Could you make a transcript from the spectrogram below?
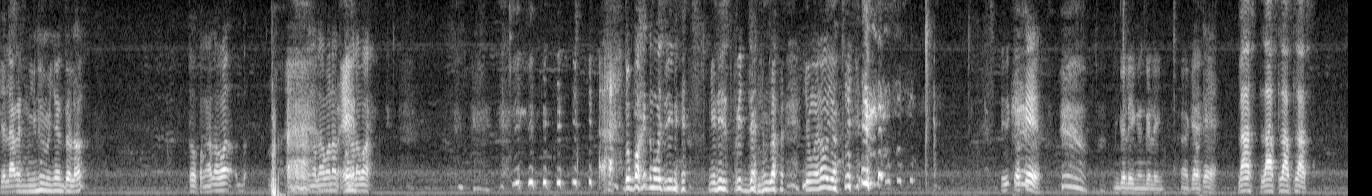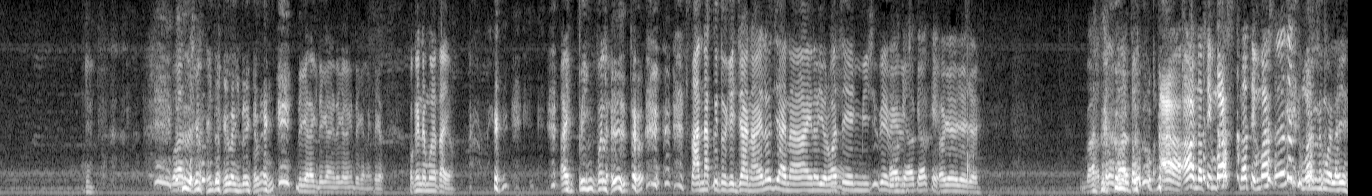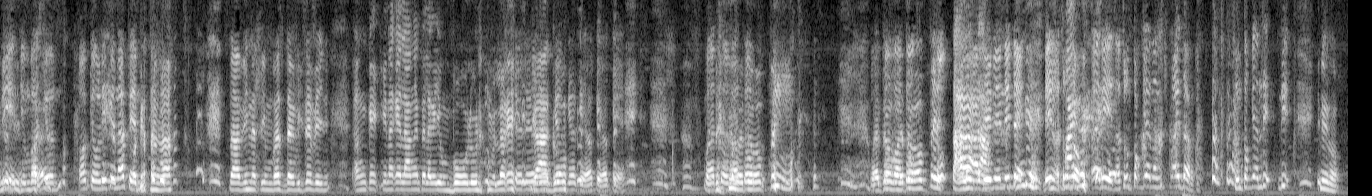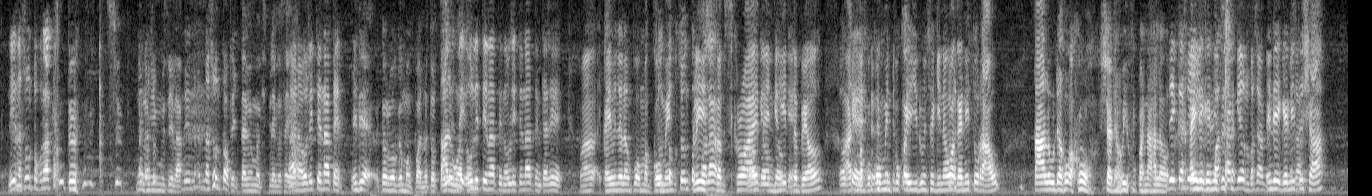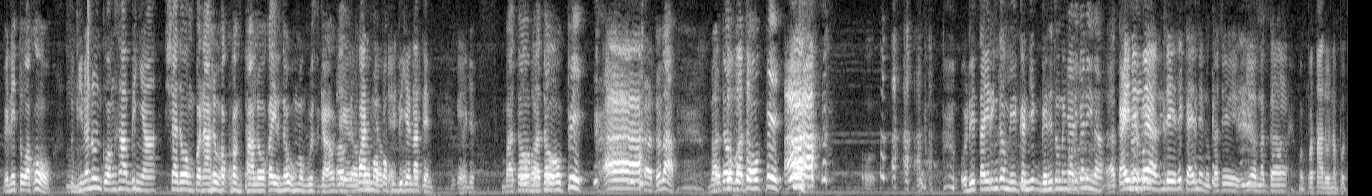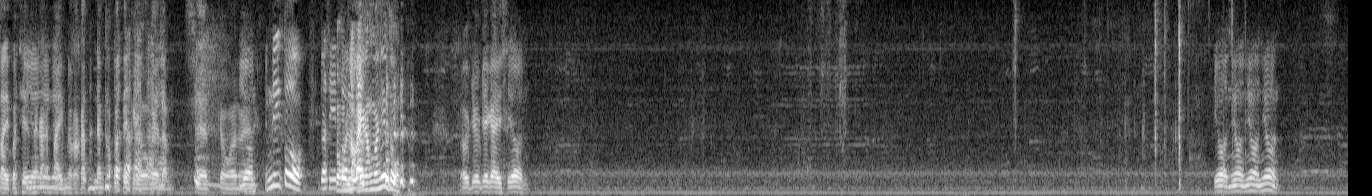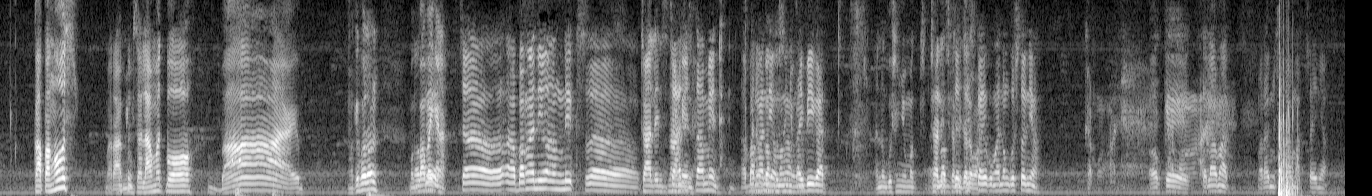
Kailangan mo inumin yung dala. Ito, pangalawa. Pangalawa na, pangalawa. Mo din ini-speed dyan lang? Yung ano, yung... okay. Ang galing, ang galing. Okay, okay. Last, last, last, last. Lang. Pagkina muna tayo. Ay, pink pala ito. Sana ko ito kay Jana. Hello, Jana. I know you're watching. Miss you, baby. Okay, okay, okay. Okay, okay, okay. Ah, ah, natimbas, natimbas. Natimbas, wala yun. Natimbas yun. Okay, ulitin natin. Sabi na timbas, David sabihin, ang kinakailangan talaga yung bolo na malaki. Gago. Okay, okay, okay. Bato, bato. Bato, pink. Talo ka. Hindi, hindi, hindi. Hindi, nasuntok yan ng spider. Suntok yan, hindi. Hindi. Hindi, nasuntok na. Nalasin mo sila. Nasuntok. Tignan mo, mag-explain mo sa'yo. ulitin natin. Hindi, tulungan mo pa. Talo, ulitin natin, ulitin natin kasi kayo na lang po mag-comment. Please subscribe and hit the bell. At mag-comment po kayo dun sa ginawa. Ganito raw. Talo daw ako. Siya daw yung panalo. Ay, ganito siya. Hindi, ganito siya. Ganito ako. So, ginanon ko ang sabi niya, siya daw ang panalo ako ang talo. Kayo na ang magusga. Okay, paano mo pagbibigyan natin? Bato, bato, pick. Ah, ito. Bato, bato, pick. Ah! Ulit tayo rin kami, ganito, ganito nangyari kanina. Ah, kainin mo yan, hindi, hindi kainin mo kasi yun, nagka... Magpatalo na po tayo kasi yun, tayo nakakatid ng kapatid, kaya okay lang. Shit, kawan na. Hindi to, kasi ito, laki naman ito. Okay, okay guys, yun. Yun, yun, yun, yun. Kapangus, maraming salamat po. Bye! Okay ba, Tol? Magbabay ka. Sa, abangan niyo ang next uh, challenge namin. namin. Abangan niyo mga kaibigan. Ano gusto niyo mag-challenge kami dalawa? kung anong gusto niyo. Come on. Okay, salamat. Maraming salamat sa inyo.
